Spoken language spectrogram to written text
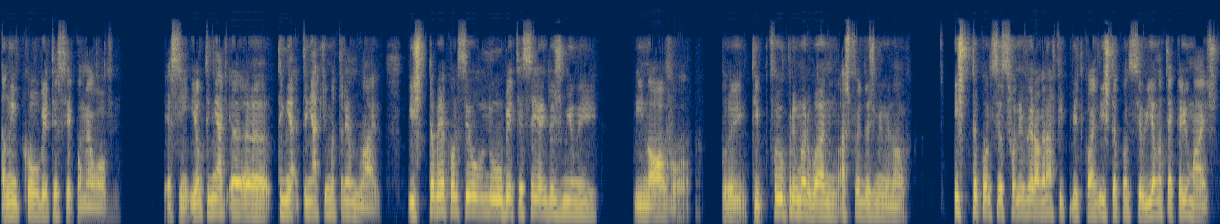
a Link com o BTC, como é óbvio. É assim, ele tinha, uh, tinha, tinha aqui uma trendline. Isto também aconteceu no BTC em 2009, ou por aí. Tipo, foi o primeiro ano, acho que foi 2009. Isto aconteceu, se forem ver o gráfico de Bitcoin, isto aconteceu e ele até caiu mais.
